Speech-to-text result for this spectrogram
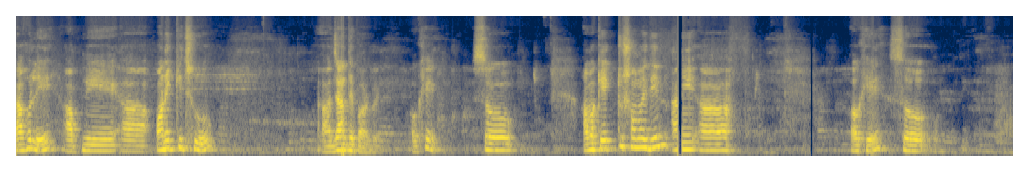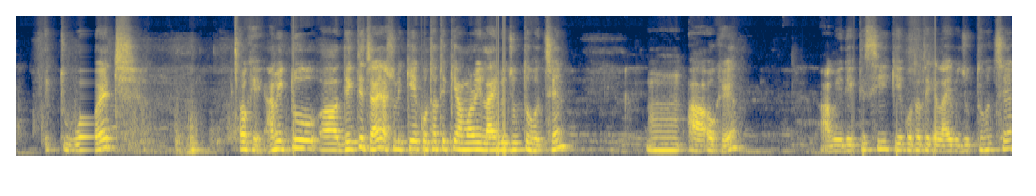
তাহলে আপনি অনেক কিছু জানতে পারবেন। ওকে সো আমাকে একটু সময় দিন, আমি ওকে সো একটু ওয়েট ওকে আমি একটু দেখতে চাই আসলে কে কোথা থেকে আমার এই লাইভে যুক্ত হচ্ছেন। ওকে আমি দেখতেছি কে কোথা থেকে লাইভে যুক্ত হচ্ছেন।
